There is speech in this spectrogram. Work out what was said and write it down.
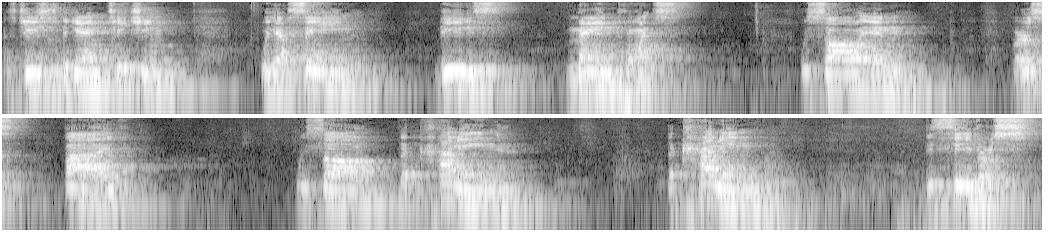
as Jesus began teaching we have seen these main points. We saw in verse 5, we saw the coming, the coming deceivers,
